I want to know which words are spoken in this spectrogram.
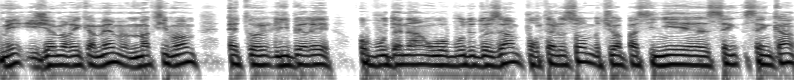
mais j'aimerais quand même maximum être libéré au bout d'un an ou au bout de deux ans pour telle somme. Tu vas pas signer euh, cinq, cinq ans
